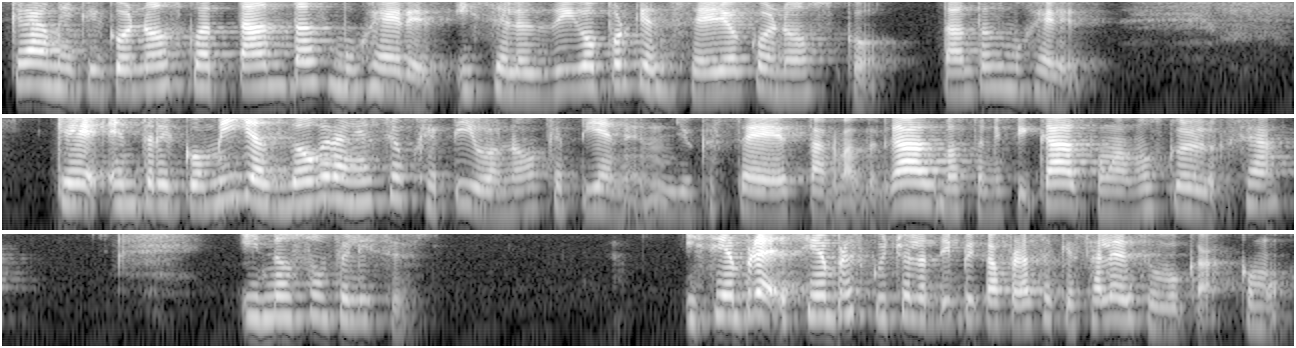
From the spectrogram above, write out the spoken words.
Créame que conozco a tantas mujeres, y se los digo porque en serio conozco tantas mujeres que entre comillas logran ese objetivo, ¿no? Que tienen, yo que sé, estar más delgadas, más tonificadas, con más músculo, lo que sea, y no son felices. Y siempre, siempre escucho la típica frase que sale de su boca, como,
